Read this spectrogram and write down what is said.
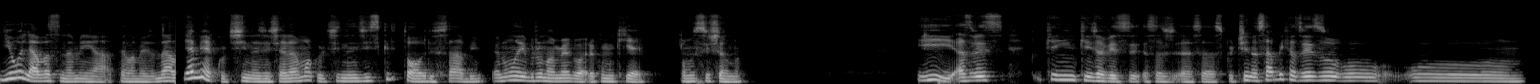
E eu olhava assim na minha, pela minha janela. E a minha cortina, gente, era uma cortina de escritório, sabe? Eu não lembro o nome agora, como que é. Como se chama. E, às vezes, quem, quem já vê essas, essas cortinas sabe que às vezes o, o, o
